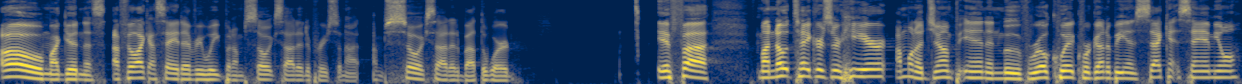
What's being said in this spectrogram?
Oh, my goodness. I feel like I say it every week, but I'm so excited to preach tonight. I'm so excited about the word. If uh, my note takers are here, I'm going to jump in and move real quick. We're going to be in 2 Samuel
